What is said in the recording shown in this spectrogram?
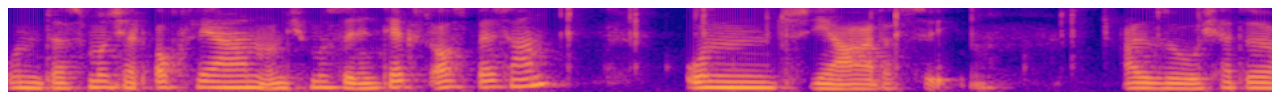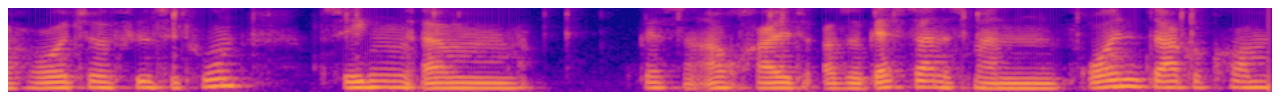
Und das muss ich halt auch lernen und ich musste den Text ausbessern. Und ja, deswegen. Also ich hatte heute viel zu tun. Deswegen ähm, gestern auch halt, also gestern ist mein Freund da gekommen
